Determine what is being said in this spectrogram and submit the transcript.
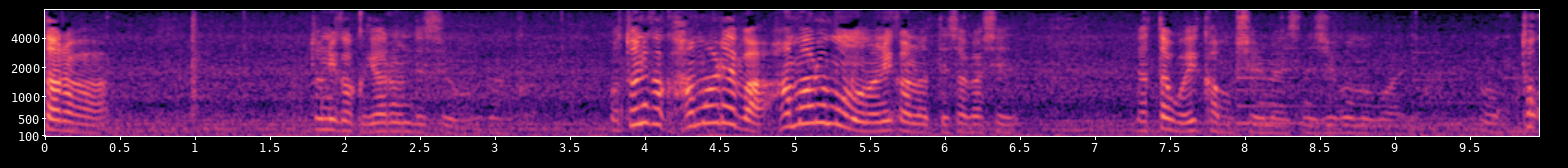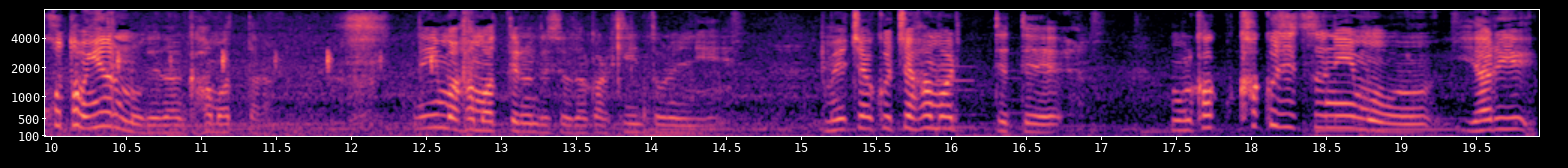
たらとにかくやるんですよ。なんか、まあ、とにかくハマればハマるもの何かなって探してやった方がいいかもしれないですね自分の場合は。とことんやるのでなんかハマったら。で今ハマってるんですよだから筋トレに。めちゃくちゃハマってて俺確実にもうやり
